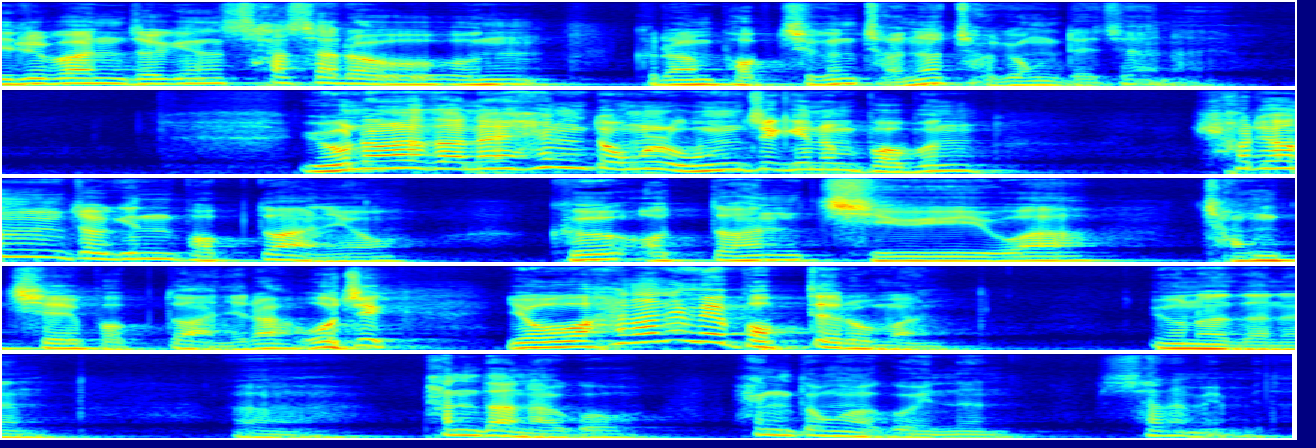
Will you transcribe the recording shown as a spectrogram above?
일반적인 사사로운 그런 법칙은 전혀 적용되지 않아요. 요나단의 행동을 움직이는 법은 혈연적인 법도 아니요. 그 어떠한 지위와 정치의 법도 아니라 오직 여호와 하나님의 법대로만 요나단은 어, 판단하고 행동하고 있는 사람입니다.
